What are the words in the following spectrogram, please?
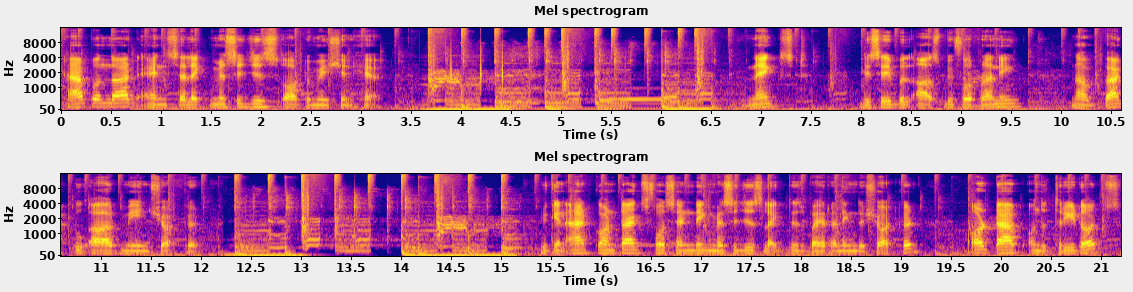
Tap on that and select messages automation here. Next, disable ask before running. Now back to our main shortcut. You can add contacts for sending messages like this by running the shortcut or tap on the three dots,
